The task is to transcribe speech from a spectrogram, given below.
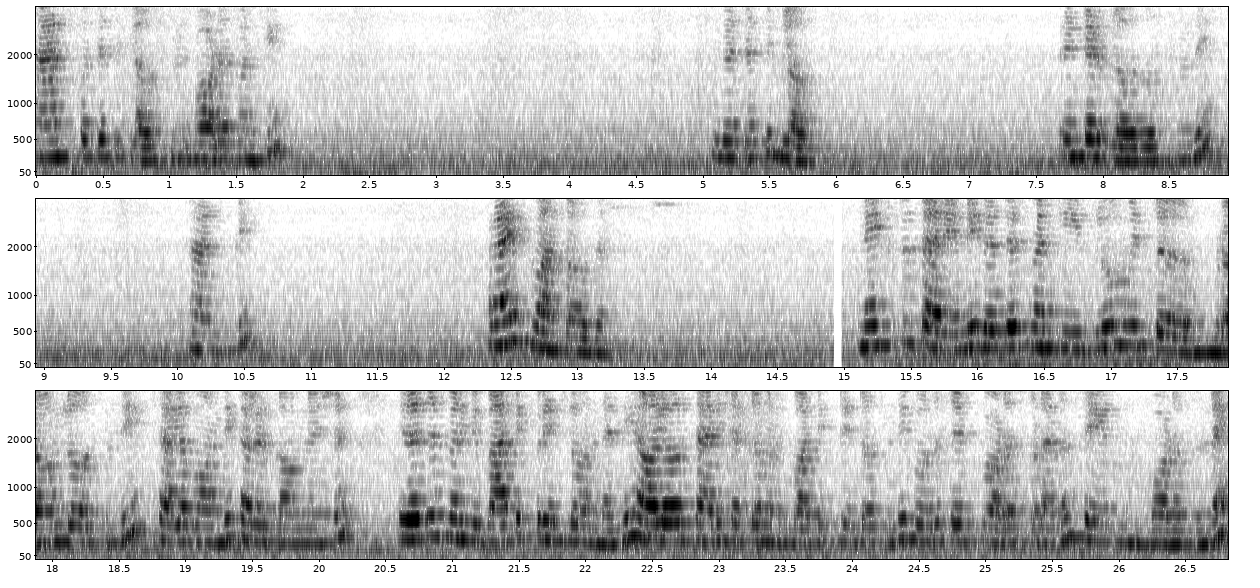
హ్యాండ్స్కి వచ్చేసి ఇట్లా వస్తుంది బార్డర్ మనకి. ఇది వచ్చేసి బ్లౌజ్ ప్రింటెడ్ బ్లౌజ్ వస్తుంది. హ్యాండ్స్కి price one thousand next saree అండి ఇది వచ్చేసి మనకి బ్లూ విత్ బ్రౌన్లో వస్తుంది. చాలా బాగుంది కలర్ కాంబినేషన్. ఇది వచ్చేసి మనకి బాతిక్ ప్రింట్లో ఉందండి. ఆల్ ఓవర్ శారీ చక్కగా మనకి బాతిక్ ప్రింట్ వస్తుంది. బోత్ సైడ్స్ బార్డర్స్ కూడాను సేమ్ బార్డర్స్ ఉన్నాయి.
